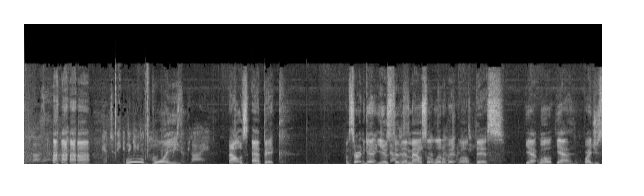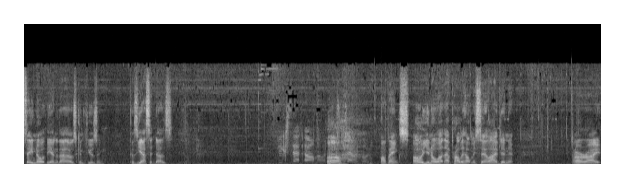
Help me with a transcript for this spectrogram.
the last one. Get to the indicated Ooh, boy. That was epic. I'm starting to get used to the mouse a little bit. Well, this. Yeah, well, yeah. Why'd you say no at the end of that? That was confusing. Because, yes, it does. Fix that armor. Terrible. Oh, thanks. Oh, you know what? That probably helped me stay alive, didn't it? Alright.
